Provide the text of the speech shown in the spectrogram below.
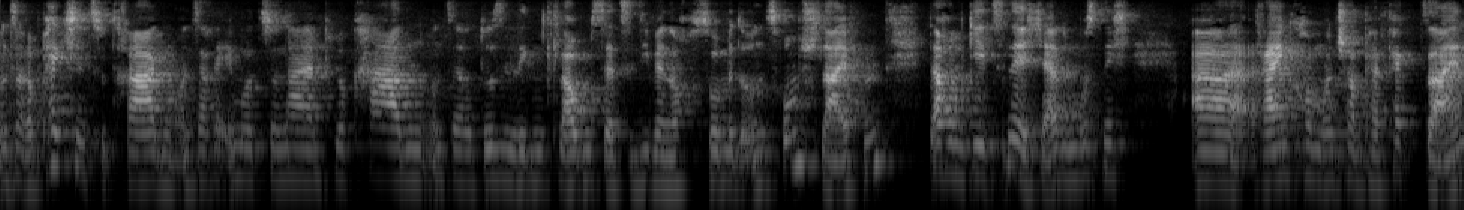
unsere Päckchen zu tragen, unsere emotionalen Blockaden, unsere dusseligen Glaubenssätze, die wir noch so mit uns rumschleifen. Darum geht's nicht. Ja? Du musst nicht äh, reinkommen und schon perfekt sein,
